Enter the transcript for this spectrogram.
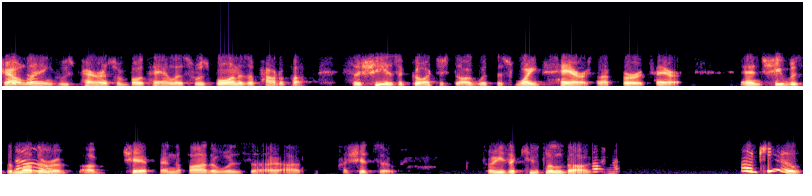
Xiaoling, whose parents were both hairless, was born as a powder puff. So she is a gorgeous dog with this white hair. It's not fur; it's hair. And she was the mother Oh. of of Chip, and the father was a, a, a Shih Tzu. So he's a cute little dog. Oh, oh, cute.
